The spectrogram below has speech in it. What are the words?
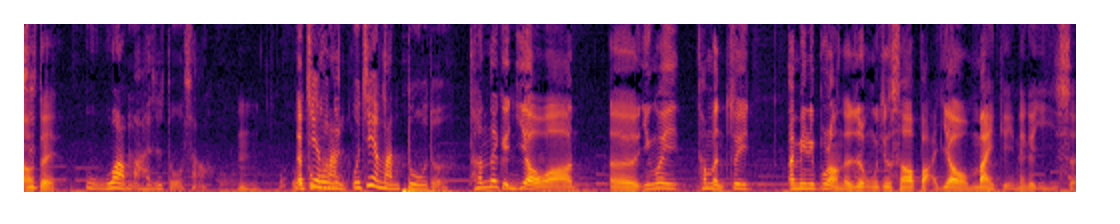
哦，对，五万吗？还是多少？嗯，我记得蛮，我记得蛮多的。他那个药啊，嗯、呃，因为他们最艾米丽布朗的任务就是要把药卖给那个医生，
